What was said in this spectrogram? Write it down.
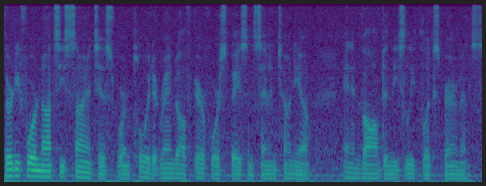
34 Nazi scientists were employed at Randolph Air Force Base in San Antonio and involved in these lethal experiments.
